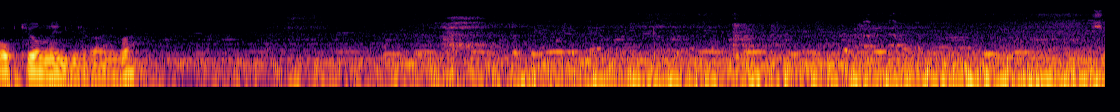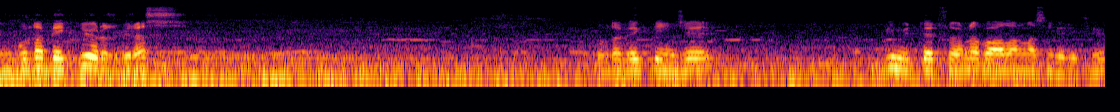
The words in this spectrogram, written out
Optiyonla ilgili galiba. Burada bekliyoruz biraz. Burada bekleyince bir müddet sonra bağlanması gerekiyor.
